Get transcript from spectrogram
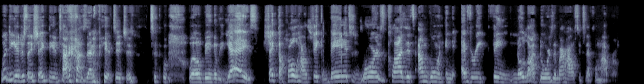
what did just say? Shake the entire house down and pay attention to the well-being of it. Yes, shake the whole house, shaking beds, drawers, closets. I'm going in everything. No locked doors in my house except for my room.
